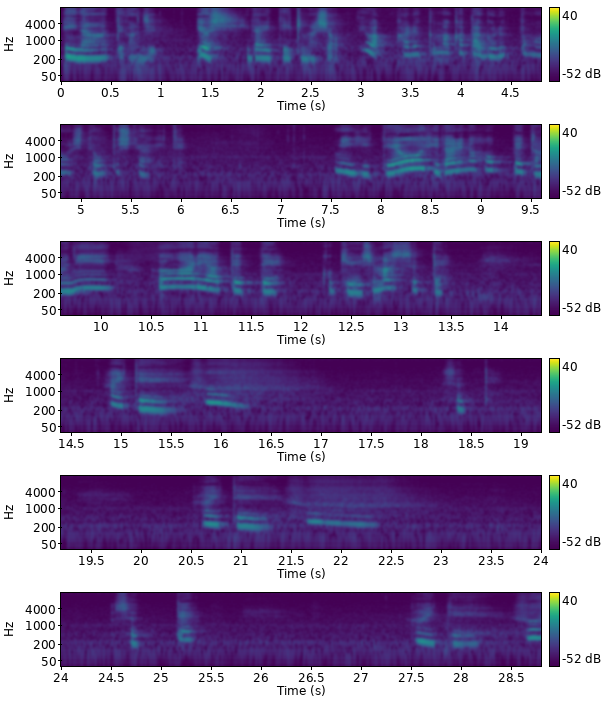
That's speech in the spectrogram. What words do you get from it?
いいなって感じ。よし左手いきましょう。では軽くま肩ぐるっと回して落としてあげて。右手を左のほっぺたにふんわり当てて呼吸しますって。吐いてふう。吸って。吐いてふう。吸って。吐いてふう。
